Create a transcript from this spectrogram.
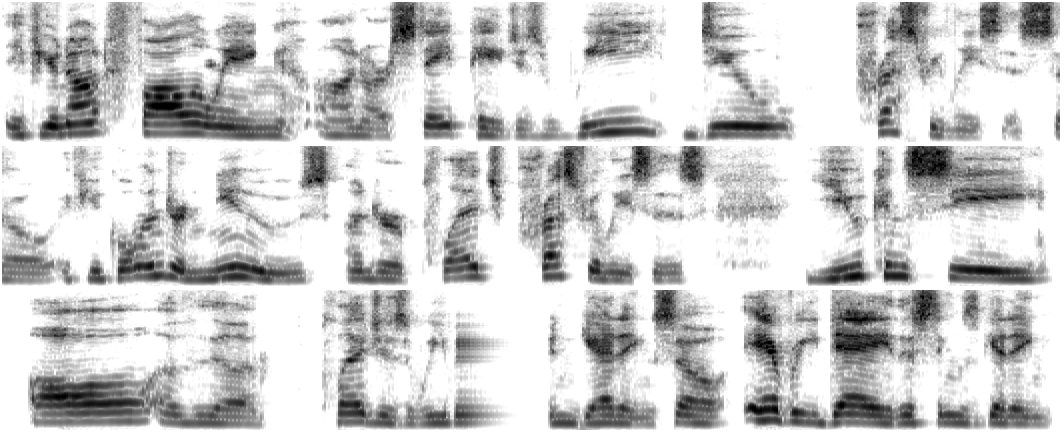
if you're not following on our state pages, we do press releases. So if you go under news, under pledge press releases, you can see all of the pledges we've been getting. So every day, this thing's getting.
